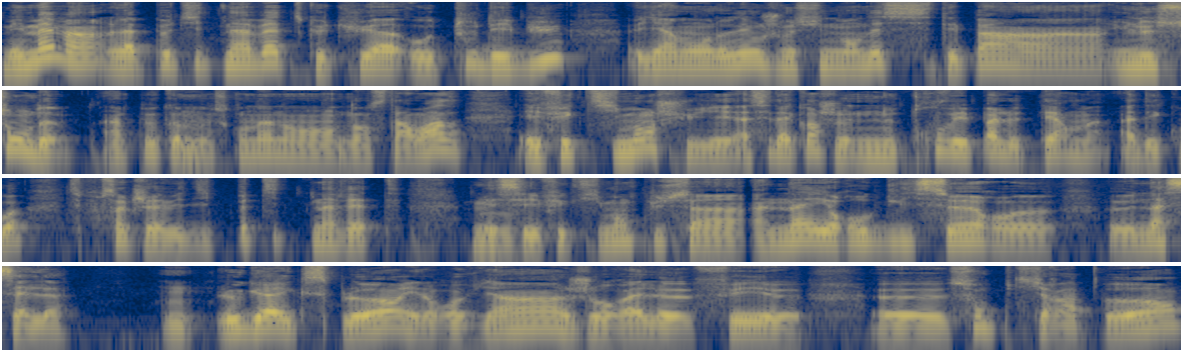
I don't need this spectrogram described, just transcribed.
Mais même hein, la petite navette que tu as au tout début, il y a un moment donné où je me suis demandé si c'était pas un- une sonde, un peu comme Mm. ce qu'on a dans, dans Star Wars. Et effectivement, je suis assez d'accord, je ne trouvais pas le terme adéquat. C'est pour ça que j'avais dit petite navette, mais Mm. c'est effectivement plus un, un aéroglisseur euh, euh, nacelle. Mm. Le gars explore, il revient, Jorel fait euh, euh, son petit rapport.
